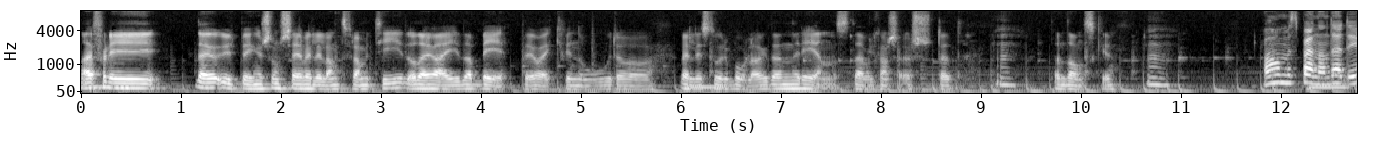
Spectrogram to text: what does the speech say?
Nei, fordi det er jo utbygginger som skjer veldig langt fram i tid, og det er jo eid av BP og Equinor og veldig store bolag. Den reneste er vel kanskje Ørsted, mm. den danske. Mm. Ja, men spennende. Det,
